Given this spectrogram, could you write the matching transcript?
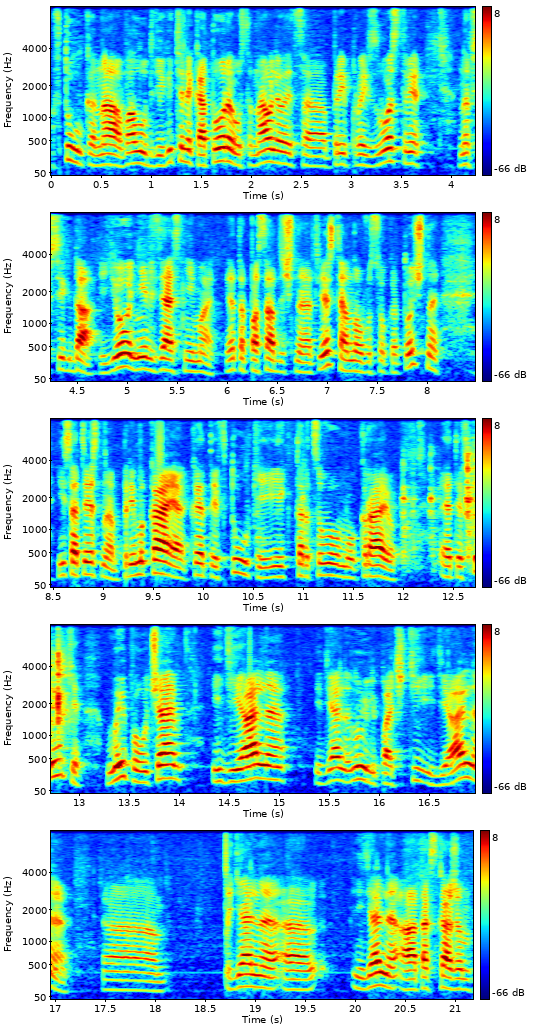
втулка на валу двигателя, которая устанавливается при производстве навсегда. Ее нельзя снимать. Это посадочное отверстие, оно высокоточное. И, соответственно, примыкая к этой втулке и к торцевому краю этой втулки, мы получаем идеальное, идеальное ну или почти идеальное, э, идеальное, э, идеальное, а так скажем,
